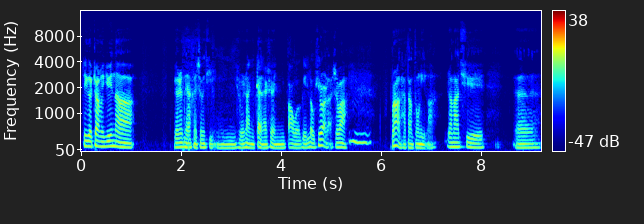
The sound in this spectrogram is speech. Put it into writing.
这个赵美军呢，袁世凯很生气，你说让你干点事儿，你把我给露馅了，是吧？嗯。不让他当总理了，让他去呃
